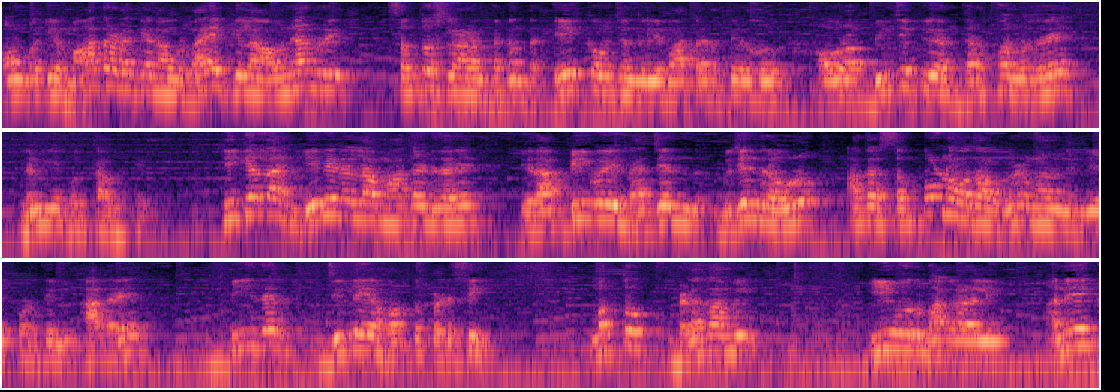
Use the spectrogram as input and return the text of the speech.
ಅವನ ಬಗ್ಗೆ ಮಾತಾಡಕ್ಕೆ ನಾವು ಲಾಯಕ್ಕಿಲ್ಲ. ಅವನ್ಯಾನ್ರಿ ಸಂತೋಷ್ ಲಾಡ್ ಅಂತಕ್ಕಂಥ ಏಕವಚನದಲ್ಲಿ ಮಾತಾಡ್ತಿರೋದು ಅವರ ಬಿಜೆಪಿಯ ದರ್ಪ ನೋಡಿದ್ರೆ ನಿಮಗೆ ಗೊತ್ತಾಗುತ್ತೆ. ಹೀಗೆಲ್ಲ ಏನೇನೆಲ್ಲ ಮಾತಾಡಿದ್ದಾರೆ? ಬಿ ವೈ ರಾಜೇಂದ್ರ ವಿಜೇಂದ್ರ ಅವರು ಅದರ ಸಂಪೂರ್ಣವಾದ ವಿವರಣೆಯನ್ನು ನಿಮಗೆ ಕೊಡ್ತೀನಿ. ಆದರೆ ಬೀದರ್ ಜಿಲ್ಲೆಯ ಹೊರತುಪಡಿಸಿ ಮತ್ತು ಬೆಳಗಾವಿ ಈ ಒಂದು ಭಾಗಗಳಲ್ಲಿ ಅನೇಕ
